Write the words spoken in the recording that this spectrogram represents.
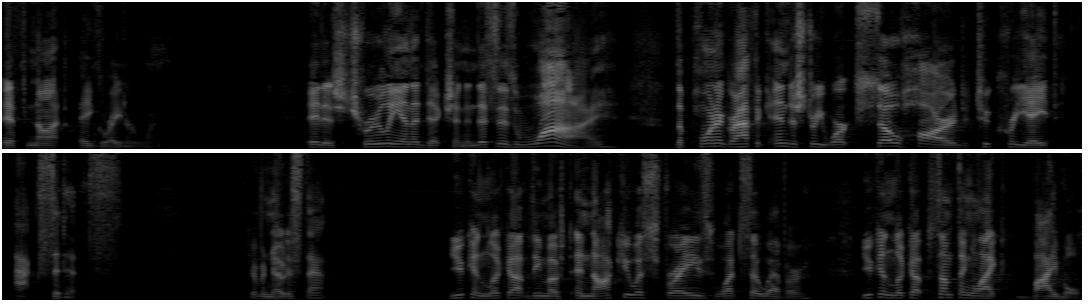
if not a greater one. It is truly an addiction, and this is why the pornographic industry works so hard to create accidents. You ever noticed that? You can look up the most innocuous phrase whatsoever. You can look up something like Bible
